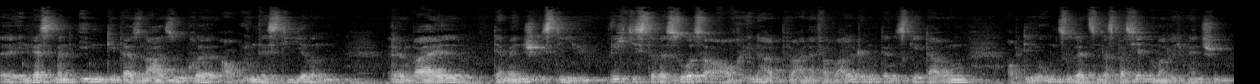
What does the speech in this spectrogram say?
äh, Investment in die Personalsuche auch investieren, weil der Mensch ist die wichtigste Ressource auch innerhalb einer Verwaltung, denn es geht darum, auch Dinge umzusetzen. Das passiert nun mal durch Menschen.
